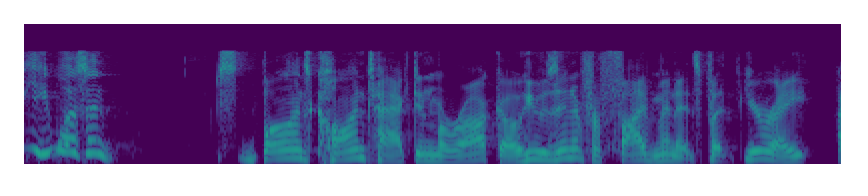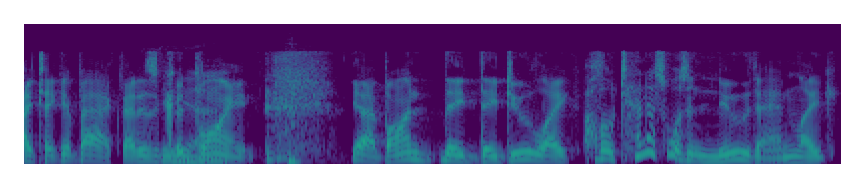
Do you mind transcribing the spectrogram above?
He wasn't Bond's contact in Morocco. He was in it for five minutes, but you're right. I take it back. That is a good Yeah. point. Yeah, Bond. They they do like. Although tennis wasn't new then. Like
